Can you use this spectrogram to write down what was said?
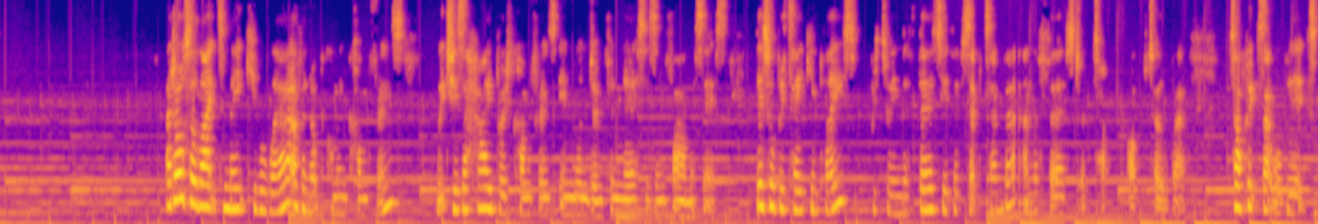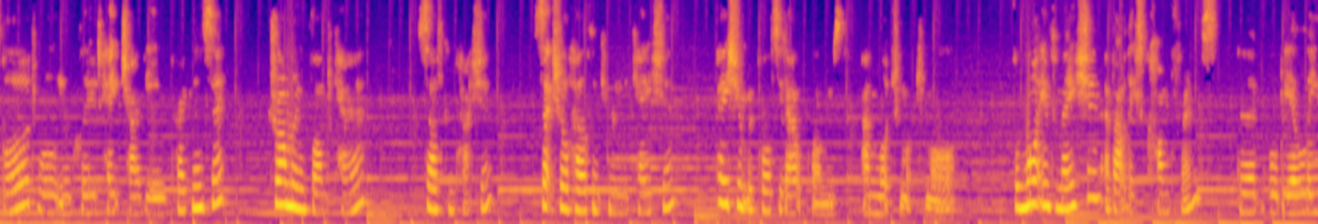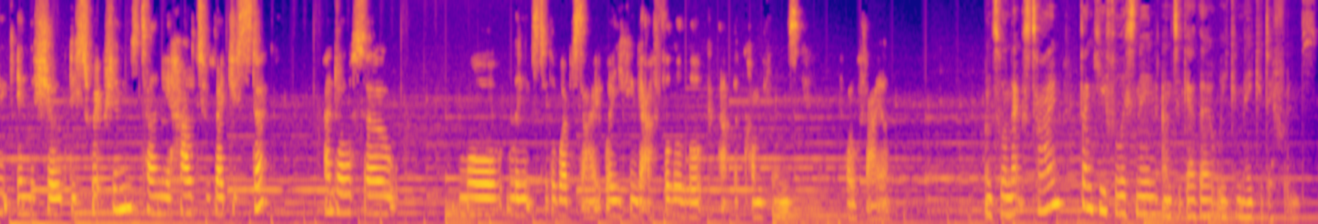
I'd also like to make you aware of an upcoming conference, which is a hybrid conference in London for nurses and pharmacists. This will be taking place between the 30th of September and the 1st of October. Topics that will be explored will include HIV in pregnancy, trauma informed care, self compassion, sexual health and communication, patient reported outcomes, and much, much more. For more information about this conference, there will be a link in the show descriptions telling you how to register and also more links to the website where you can get a fuller look at the conference profile. Until next time, thank you for listening, and together we can make a difference.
